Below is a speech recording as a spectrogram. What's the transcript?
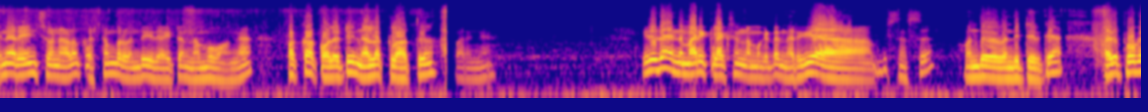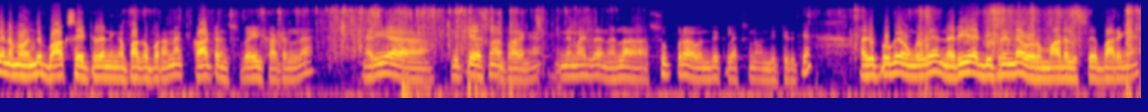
என்ன ரேஞ்ச் சொன்னாலும் கஸ்டமர் வந்து இது ஐட்டம் நம்புவாங்க. பக்கா குவாலிட்டி நல்ல கிளாத்து பாருங்கள் இதுதான் இந்த மாதிரி கலெக்ஷன் நம்மக்கிட்ட நிறைய பிஸ்னஸ்ஸு வந்து வந்துட்டு இருக்கு. அது போக நம்ம வந்து பாக்ஸ் ஐட்டில் நீங்கள் பார்க்க போகிறோன்னா காட்டன்ஸ் வயல் காட்டனில் நிறைய வித்தியாசமாக பாருங்கள் இந்த மாதிரி தான் நல்லா சூப்பராக வந்து கலெக்ஷன் வந்துட்டு இருக்கு. அது போக உங்களுக்கு நிறைய டிஃப்ரெண்ட்டாக வரும் மாடல்ஸு பாருங்கள்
